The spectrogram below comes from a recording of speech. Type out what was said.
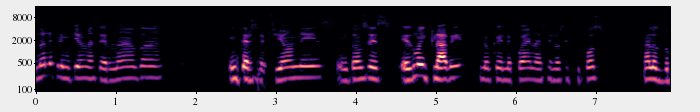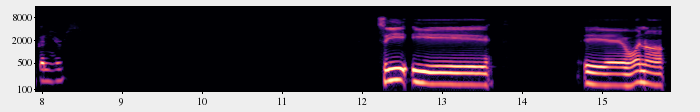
no le permitieron hacer nada, intercepciones, entonces es muy clave lo que le puedan hacer los equipos a los Buccaneers. Sí, y eh, bueno,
